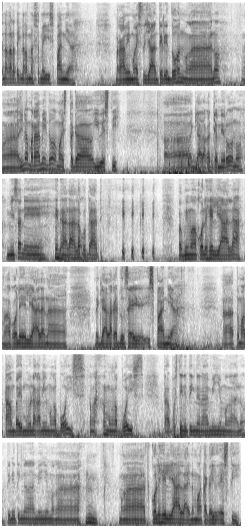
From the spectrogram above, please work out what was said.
nakarating na kami sa May Espanya, marami mga estudyante rin doon, mga ano, mga yun na marami doon, mga taga UST. Ah, naglalakad kami ro, no. Minsan eh naalala ko dati. Pag may mga kolehelyala, mga kolehelyala na naglalakad doon sa Espanya. Ah, tumatambay muna kami mga boys, mga mga boys. Tapos tinitingnan namin yung mga ano, tinitingnan namin yung mga mga kolehelyala ng mga taga UST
